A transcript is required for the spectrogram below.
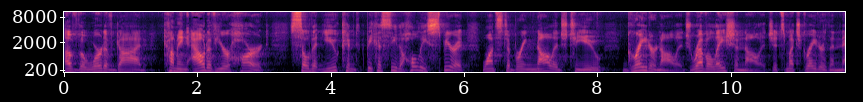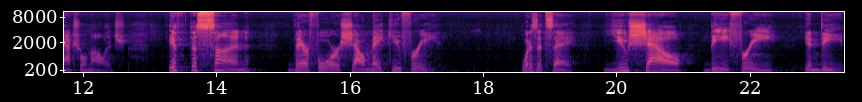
of the Word of God coming out of your heart so that you can, because see, the Holy Spirit wants to bring knowledge to you greater knowledge, revelation knowledge. It's much greater than natural knowledge. If the Son, therefore, shall make you free, what does it say? You shall be free indeed.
